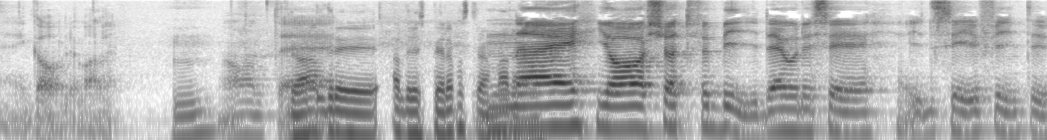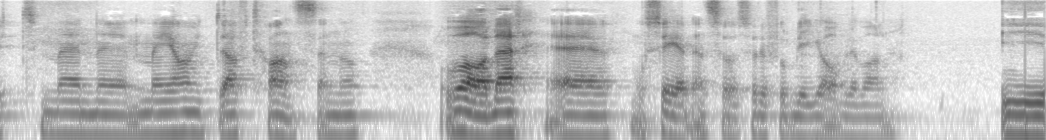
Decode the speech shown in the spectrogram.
Mm. Gavlevallen. Mm. Jag har inte... Du har aldrig, aldrig spelat på Strömvallen? Nej, jag har kört förbi det och det ser, det ser ju fint ut. Men, eh, men jag har inte haft chansen att, att vara där eh, och se den så, så det får bli Gavlevallen. I,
